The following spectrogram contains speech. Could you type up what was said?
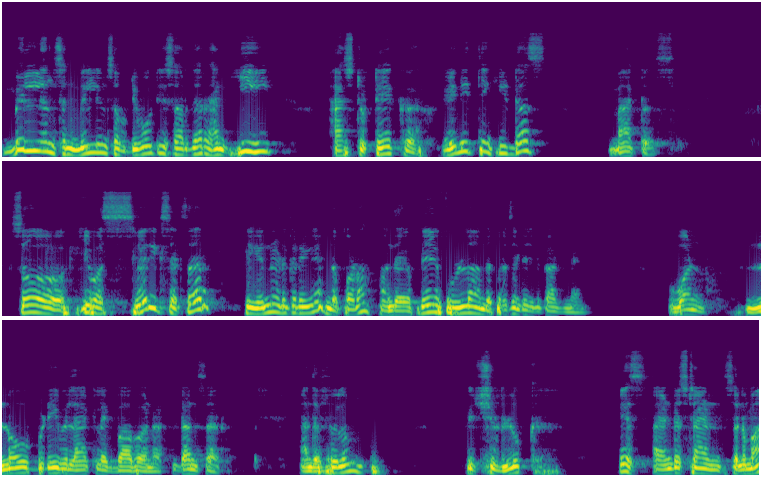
Millions and millions of devotees are there, and he has to take uh, anything he does matters. So he was very excited, sir. நீங்க என்ன எடுக்கிறீங்க இந்த படம் அந்த அப்படியே ஃபுல்லா அந்த பிரசன்டேஷன் காட்டினேன் one nobody will act like Baba done sir அந்த ஃபிலிம் it should look as I understand cinema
